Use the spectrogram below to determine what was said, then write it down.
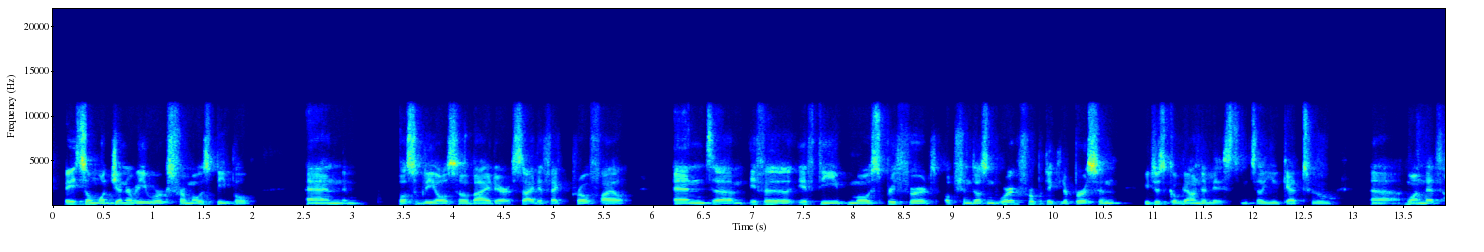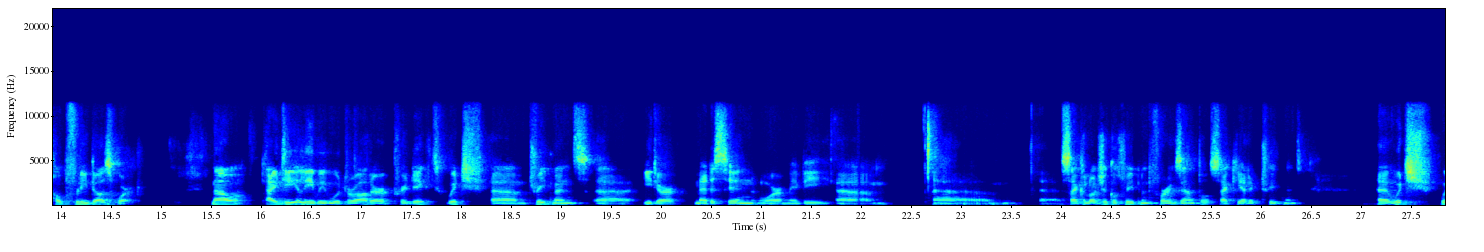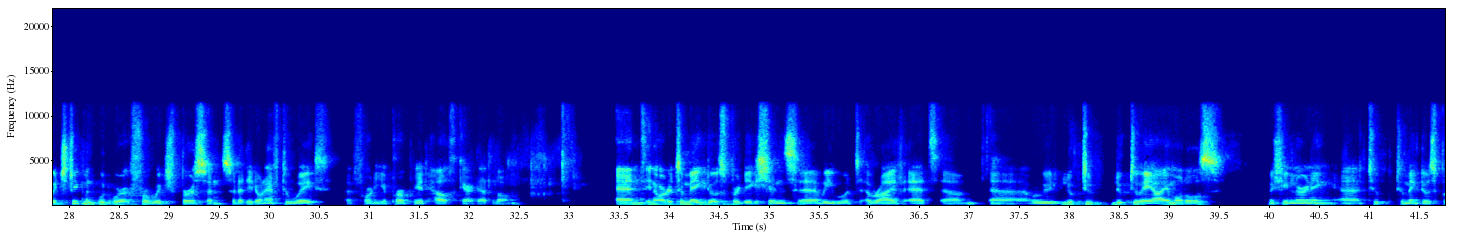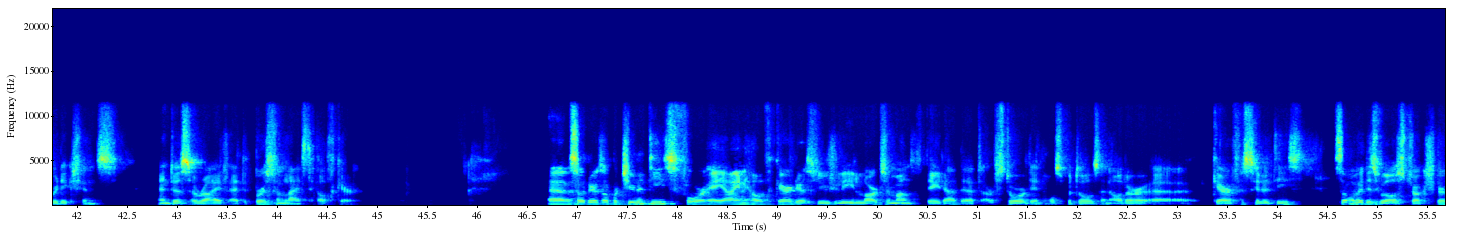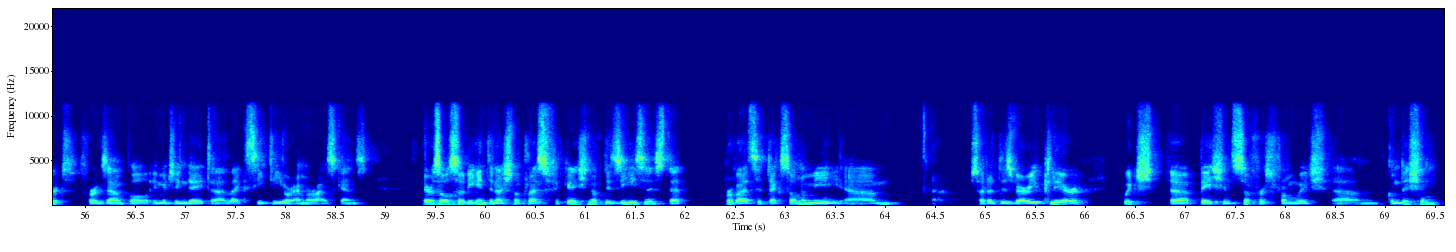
based on what generally works for most people. And possibly also by their side effect profile. And um, if, a, if the most preferred option doesn't work for a particular person, you just go down the list until you get to uh, one that hopefully does work. Now, ideally, we would rather predict which um, treatments, uh, either medicine or maybe um, um uh, psychological treatment, for example, psychiatric treatment, uh, which, which treatment would work for which person so that they don't have to wait uh, for the appropriate healthcare that long. And in order to make those predictions, uh, we would arrive at, um, uh, we look to, look to AI models, machine learning uh, to, to make those predictions and thus arrive at the personalized healthcare. Uh, so there's opportunities for AI in healthcare. There's usually large amounts of data that are stored in hospitals and other uh, care facilities. Some of it is well structured, for example, imaging data like CT or MRI scans. There's also the international classification of diseases that provides a taxonomy um, so that it's very clear which uh, patient suffers from which um, condition.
